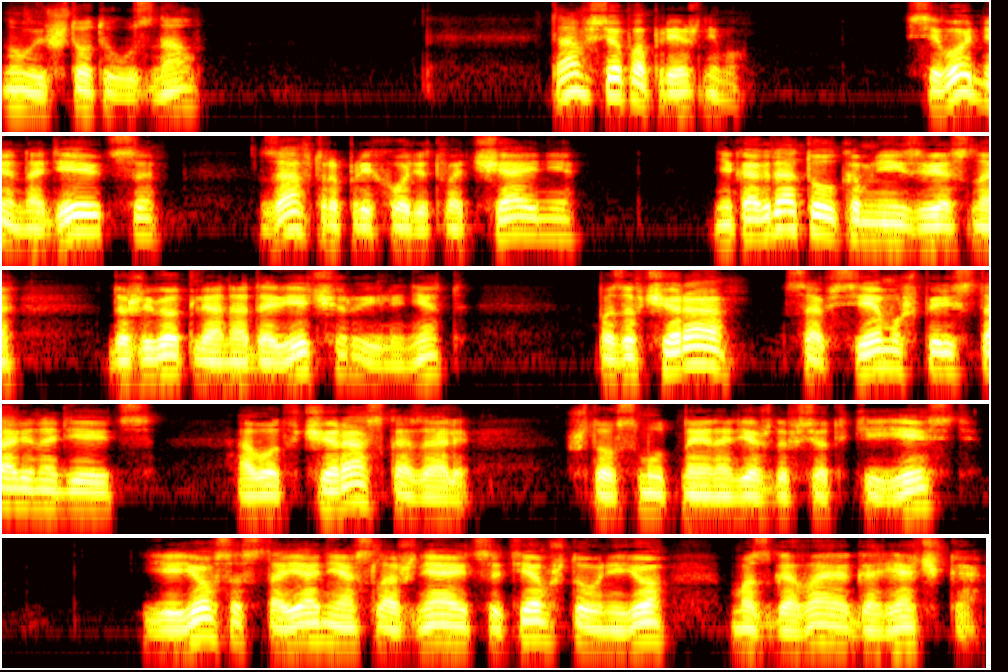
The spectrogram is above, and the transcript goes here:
Ну и что ты узнал? Там все по-прежнему. Сегодня надеются, Завтра приходит в отчаяние. Никогда толком неизвестно, доживет ли она до вечера или нет. Позавчера совсем уж перестали надеяться, а вот вчера сказали, что смутная надежда все-таки есть. Ее состояние осложняется тем, что у нее мозговая горячка.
